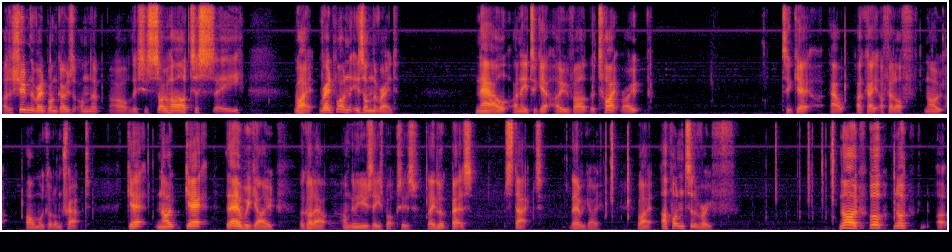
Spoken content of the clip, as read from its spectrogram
I'd assume the red one goes on the... Oh, this is so hard to see. Right, red one is on the red. Now, I need to get over the tightrope to get out. Okay, I fell off. No. Oh my god, I'm trapped. Get. No, get. There we go. I got out. I'm going to use these boxes. They look better stacked. There we go. Right, up onto the roof. No, oh, no. Oh,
